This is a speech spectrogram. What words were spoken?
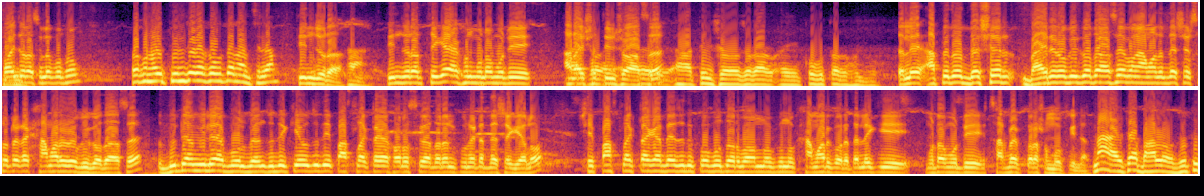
কয় জোড়া ছিল প্রথম? তখন ওই তিন জোড়া কবুতর আনছিলাম। তিন জোড়া? হ্যাঁ। তিন জোড়ার থেকে এখন মোটামুটি আড়াইশো তিনশো আছে? হ্যাঁ তিনশো জোড়ার এই কবুতর হইব। তাহলে আপনি তো দেশের বাইরের অভিজ্ঞতা আছে এবং আমাদের দেশের ছোট একটা খামারের অভিজ্ঞতা আছে। তো দুটা মিলিয়ে বলবেন যদি কেউ যদি পাঁচ লাখ টাকা খরচ করে ধরেন কোন একটা দেশে গেল সেই পাঁচ লাখ টাকা দিয়ে যদি কবুতর বা অন্য কোনো খামার করে তাহলে কি মোটামুটি সার্ভাইভ করা সম্ভব কিনা? না এটা ভালো যদি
